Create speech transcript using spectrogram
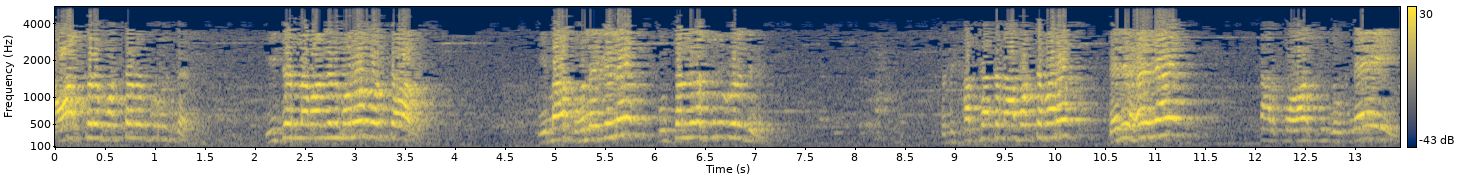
আওয়াজ করে পড়তে হবে পুরুষদের। ঈদের নামাজের মনেও পড়তে হবে। ইমাম ভুলে গেলে মুসল্লিরা শুরু করে দেবে। যদি সাথে সাথে না পড়তে পারে, দেরি হয়ে যায়, তার পড়ার সুযোগ নেই।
